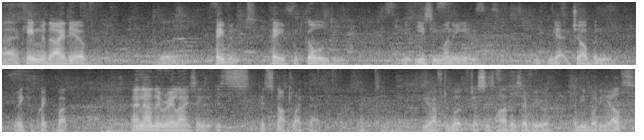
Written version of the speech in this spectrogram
uh, came with the idea of the pavement paved with gold and easy money and you can get a job and make a quick buck. And now they're realizing it's, it's not like that. that uh, you have to work just as hard as every, anybody else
